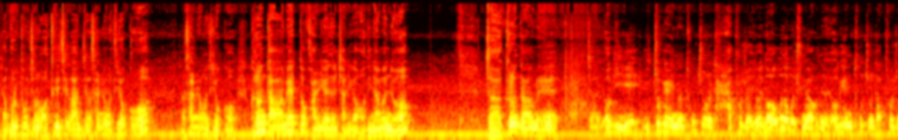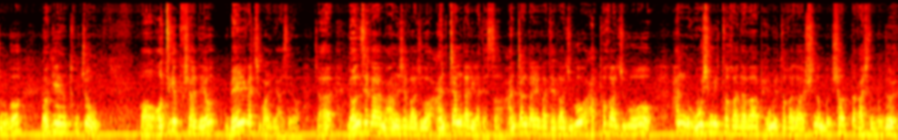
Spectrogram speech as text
자, 무릎 통증을 어떻게 제거하는지 제가 설명을 드렸고, 자, 설명을 드렸고, 그런 다음에 또 관리해야 될 자리가 어디냐면요. 자, 그런 다음에 자, 여기 이쪽에 있는 통증을 다 풀어줘야 여기 너무너무 중요하거든요. 여기 있는 통증을 다 풀어주는 거, 여기에 있는 통증 어, 어떻게 푸셔야 돼요? 매일같이 관리하세요. 자, 연세가 많으셔가지고 안짱다리가 됐어. 안짱다리가 돼가지고 아파가지고 한 50m 가다가 100m 가다가 쉬는 분, 쉬었다 가시는 분들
